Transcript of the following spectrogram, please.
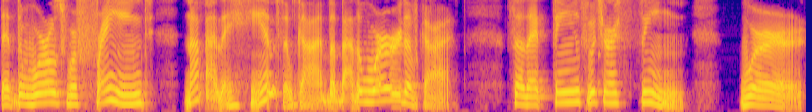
that the worlds were framed not by the hands of God, but by the word of God, so that things which are seen were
